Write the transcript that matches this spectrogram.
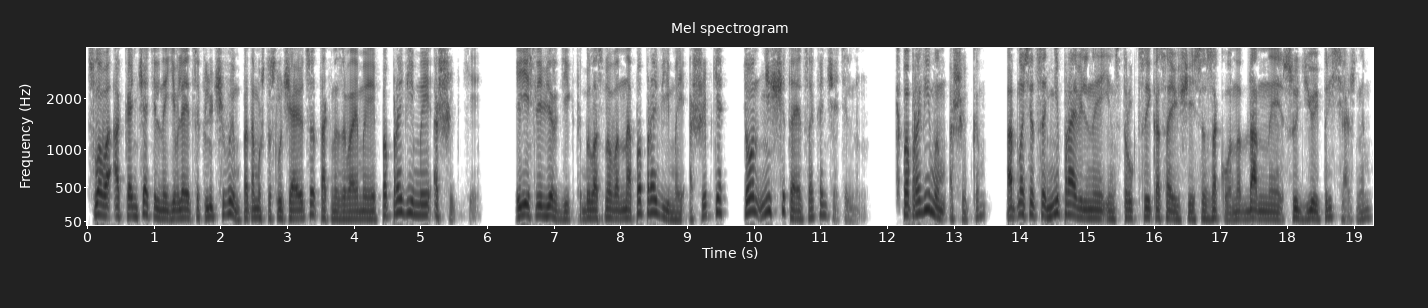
Слово «окончательно» является ключевым, потому что случаются так называемые поправимые ошибки. И если вердикт был основан на поправимой ошибке, то он не считается окончательным. К поправимым ошибкам относятся неправильные инструкции, касающиеся закона, данные судьей присяжным,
